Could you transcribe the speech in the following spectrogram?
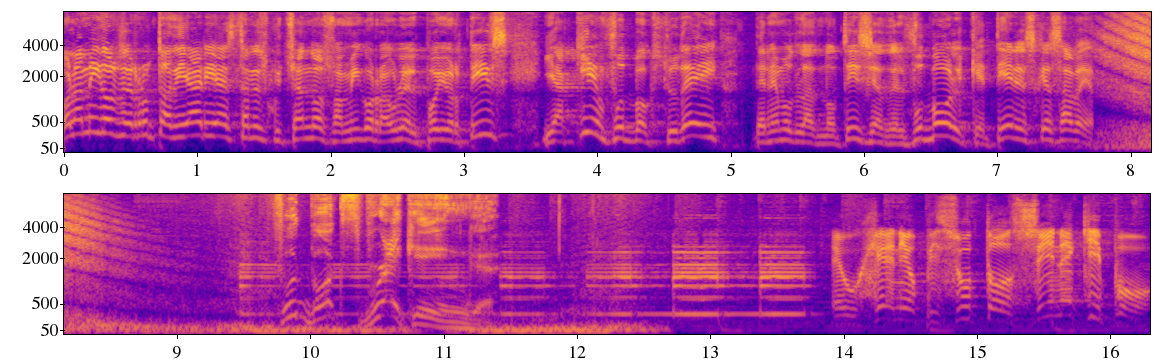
Hola amigos de Ruta Diaria, están escuchando a su amigo Raúl El Pollo Ortiz y aquí en Footbox Today tenemos las noticias del fútbol que tienes que saber. Footbox Breaking. Eugenio Pisuto sin equipo.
